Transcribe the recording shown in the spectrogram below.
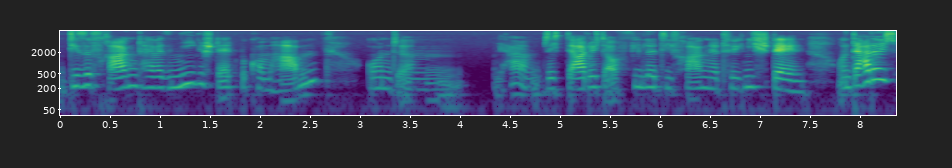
diese Fragen teilweise nie gestellt bekommen haben und ähm, ja, sich dadurch auch viele die Fragen natürlich nicht stellen. Und dadurch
